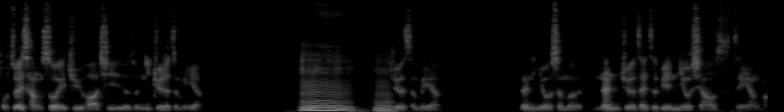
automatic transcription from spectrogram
我最常说一句话，其实就是你觉得怎么样？嗯嗯，你觉得怎么样？那你有什么？那你觉得在这边你有想要怎样吗？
